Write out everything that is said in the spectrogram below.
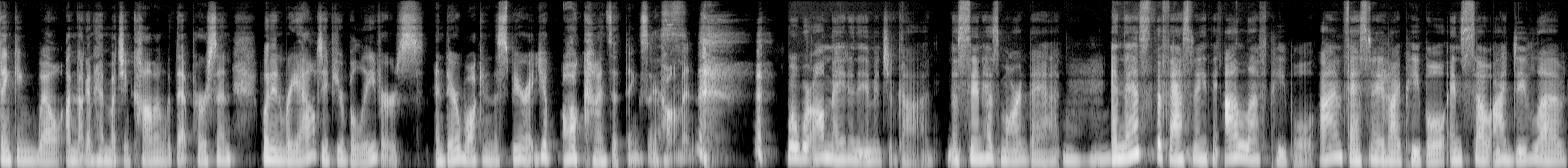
thinking, well, I'm not going to have much in common with that person. When in reality, if you're believers and they're walking in the spirit, you have all kinds of things in Yes. common. well, we're all made in the image of God. Now, sin has marred that. Mhm. And that's the fascinating thing. I love people. I'm fascinated Yeah. by people. And so I do love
